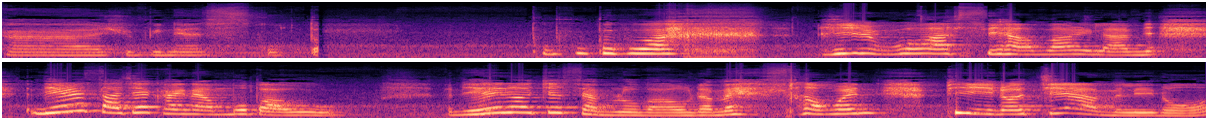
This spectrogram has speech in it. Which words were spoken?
ခါ Ubinas ကိုဖူဖူဖွား ရေဘွားဆရာမတွေလားအမြဲအမြဲတမ်းစာချက်ခိုင်းတာမဟုတ်ပါဘူးအမြဲတော့ကြက်ဆံမလို့ပါဘူးဒါပေမဲ့ဆောင်းဝဲဖြည့်ရင်တော့ကြက်ရမလို့နော်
